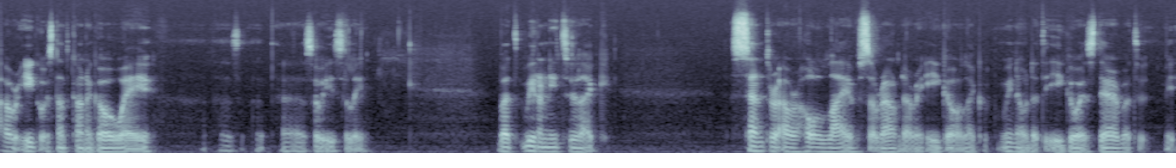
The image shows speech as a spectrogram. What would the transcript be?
our ego is not going to go away uh, so easily. But we don't need to like center our whole lives around our ego. Like we know that the ego is there, but we,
